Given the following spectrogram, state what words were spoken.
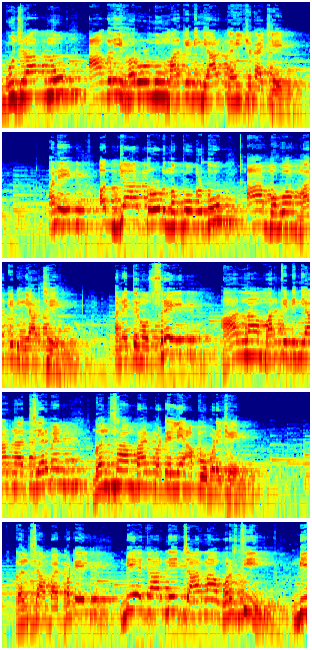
ગુજરાતનું આગલી હરોળનું માર્કેટિંગ યાર્ડ કહી શકાય છે. અને અગિયાર કરોડ નફો કરતું આ મહુવા માર્કેટિંગ યાર્ડ છે. અને તેનો શ્રેય હાલના માર્કેટિંગ યાર્ડના ચેરમેન ઘનશ્યામભાઈ પટેલને આપવું પડે છે. ઘનશ્યામભાઈ પટેલ બે હજાર ને ચારના વર્ષથી બે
